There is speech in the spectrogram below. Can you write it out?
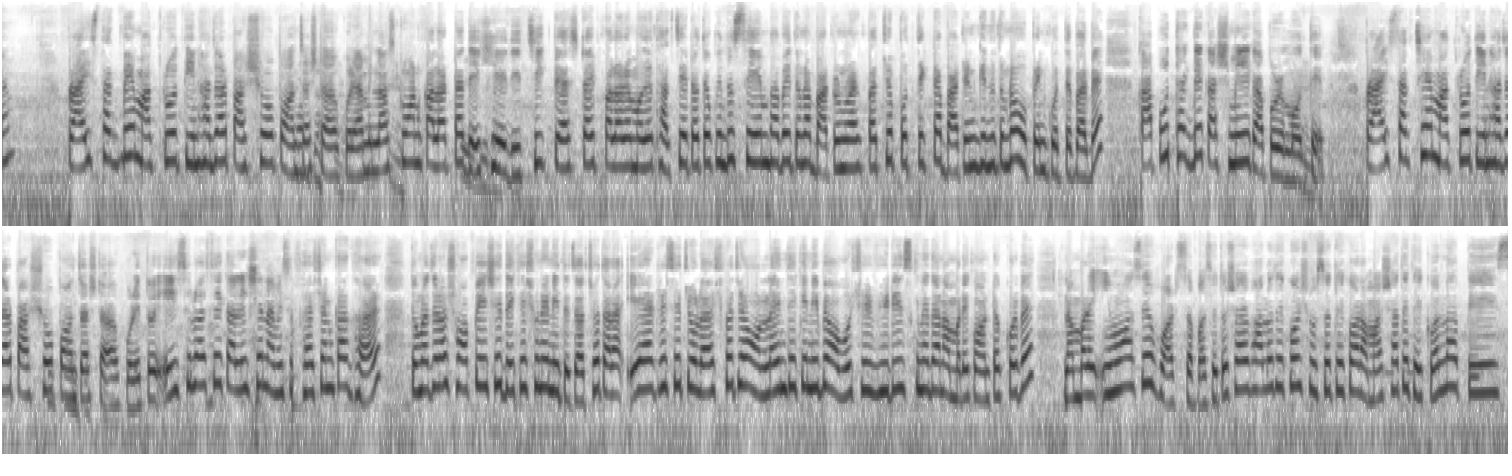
প্রাইস থাকবে মাত্র তিন হাজার পাঁচশো পঞ্চাশ টাকা করে। আমি লাস্ট ওয়ান কালারটা দেখিয়ে দিচ্ছি। প্যাস টাইপ কালারের মধ্যে থাকছে। এটাতেও কিন্তু সেম ভাবে তোমরা বাটন ওয়ার্ক পাচ্ছ। প্রত্যেকটা বাটন কিন্তু তোমরা ওপেন করতে পারবে। কাপড় থাকবে কাশ্মীরি কাপড়ের মধ্যে। প্রাইস থাকছে মাত্র তিন হাজার পাঁচশো পঞ্চাশ টাকা করে। তো এই ছিল আছে কালেকশন আমি ফ্যাশন কা ঘর। তোমরা যারা শপে এসে দেখে শুনে নিতে চাচ্ছ, তারা এই অ্যাড্রেসে চলে আসবে। যারা অনলাইন থেকে নিবে, অবশ্যই ভিডিও স্ক্রিনে দেওয়া নাম্বারে কন্ট্যাক্ট করবে। নাম্বারে ইমো আছে হোয়াটসঅ্যাপ আছে। তো সবাই ভালো থেকো, সুস্থ থেকো। আর আমার সাথে থেকো। আল্লাহ হাফিজ।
